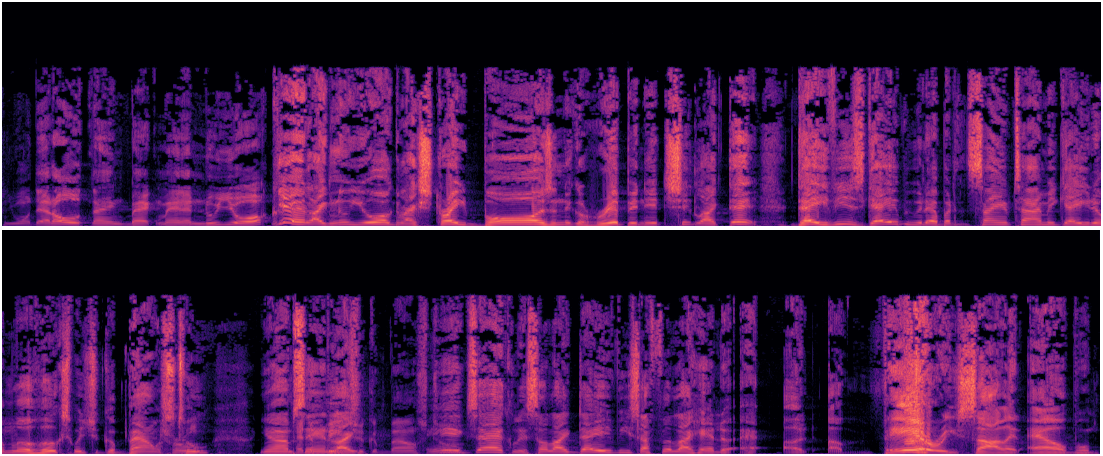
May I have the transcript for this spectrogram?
You want that old thing back, man? In New York. Yeah, like New York, like straight bars, and nigga ripping it, shit like that. Dave East gave you that, but at the same time, he gave you them little hooks which you could bounce True. to. You know what I'm the saying? Like you could bounce to. exactly. So like Dave East, I feel like had a, a a very solid album.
